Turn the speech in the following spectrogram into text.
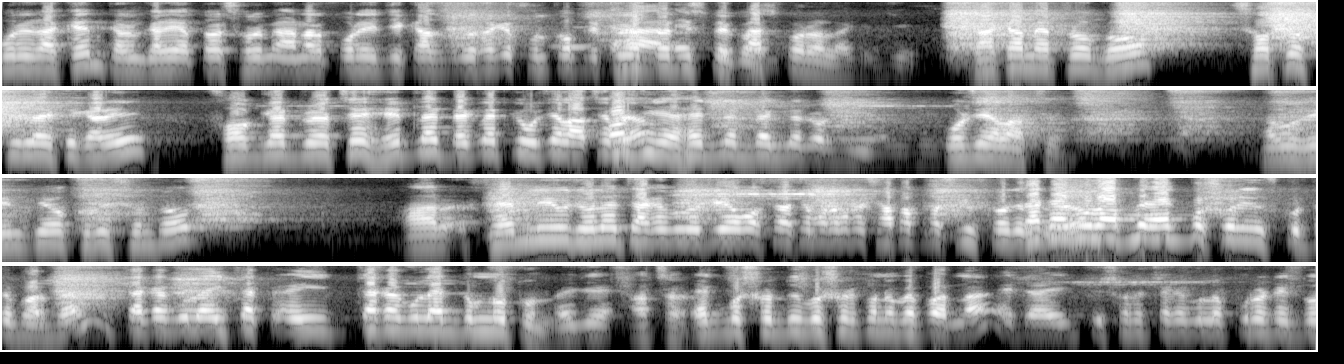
করে রাখেন কারণ গাড়ি আপনার শোরুমে আনার পরে যে কাজগুলো থাকে ফুল কমপ্লিট করে হ্যাঁ, ডিসপ্লে কাজ করা লাগে জি। ঢাকা মেট্রো গো সতেরো সিল একটি গাড়ি ফগ লাইট রয়েছে হেডলাইট ব্যাকলাইট কি অরিজিনাল আছে original headlight backlight original original আছে। এবং রিমটিও খুবই সুন্দর। আর ফ্যামিলি ইউজ হলে চাকাগুলো যে অবস্থা আছে মোটামুটি সাত আট মাস ইউজ করা যাবে। চাকাগুলো আপনি এক বছর ইউজ করতে পারবেন। চাকাগুলো এই চাকা এই চাকাগুলো একদম নতুন। এই যে আচ্ছা। এক বছর দুই বছর কোনো ব্যাপার না। এটা এই পিছনের চাকাগুলো পুরোটাই দু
